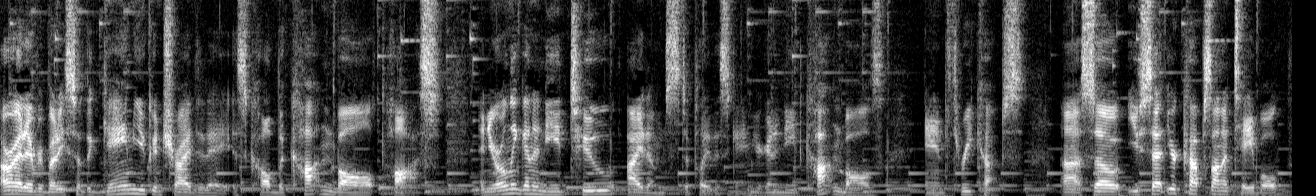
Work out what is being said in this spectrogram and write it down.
All right, everybody. So the game you can try today is called the Cotton Ball Toss, and you're only going to need two items to play this game. You're going to need cotton balls and three cups. Uh, so you set your cups on a table.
